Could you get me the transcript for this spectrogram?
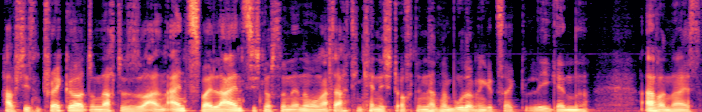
habe ich diesen Track gehört und dachte so an ein, zwei Lines, die ich noch so in Erinnerung hatte, ach, den kenne ich doch, den hat mein Bruder mir gezeigt. Legende. Einfach nice.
